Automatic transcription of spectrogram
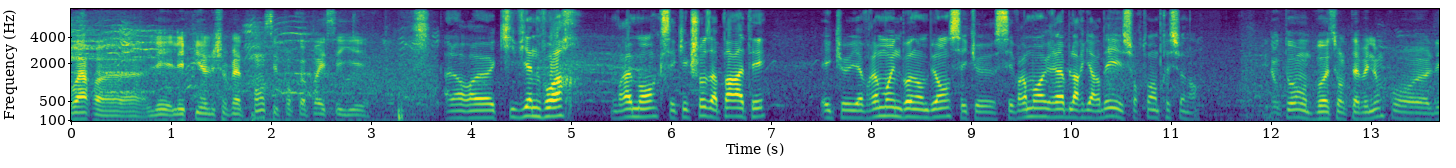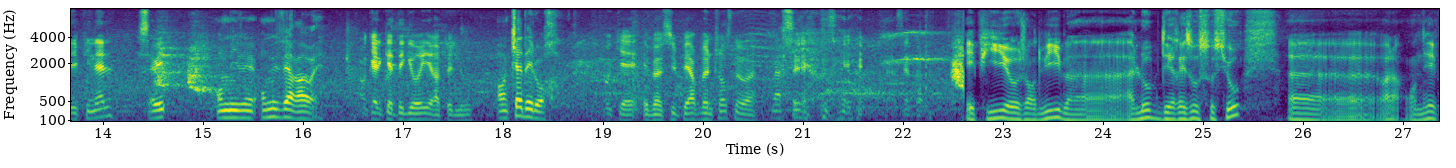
voir euh, les, les finales du championnat de France et pourquoi pas essayer Alors euh, qu'ils viennent voir vraiment que c'est quelque chose à pas rater et qu'il y a vraiment une bonne ambiance et que c'est vraiment agréable à regarder et surtout impressionnant. Et donc toi on te voit sur le tabellion pour euh, les finales? Oui, on m'y verra ouais. En quelle catégorie rappelle-nous? En cadet lourd. Ok, et ben super, bonne chance Noah. Merci. Merci à toi. Et puis aujourd'hui, ben, à l'aube des réseaux sociaux, euh, voilà, on est,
